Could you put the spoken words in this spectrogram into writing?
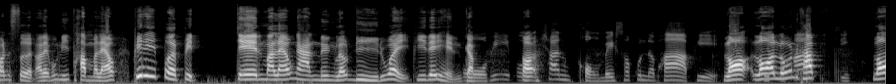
คอนเสิร์ตอะไรพวกนี้ทำมาแล้ว พิธีเปิดปิดเกมมาแล้วงานหนึ่งแล้วดีด้วย พี่ได้เห็นกับโอ้พี่ production ของ Bex เขาคุณภาพพี่รอรอลุ้นครับจริงรอ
